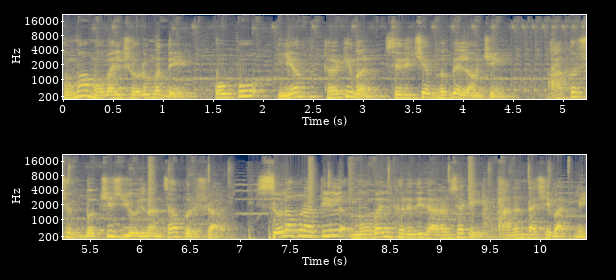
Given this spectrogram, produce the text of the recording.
हुमा मोबाईल शोरूममध्ये Oppo Oppo F thirty one सिरीजचे भव्य लॉन्चिंग आकर्षक बक्षीस योजनांचा वर्षाव. सोलापुरातील मोबाईल खरेदीदारांसाठी आनंदाची बातमी.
